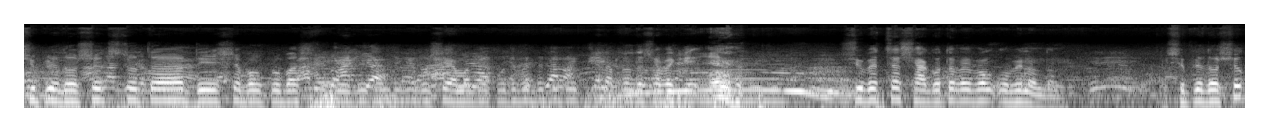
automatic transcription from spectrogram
সুপ্রিয় দর্শক, শ্রোতা, দেশ এবং প্রবাসী বসে আমাদের দেখছেন, আপনাদের সবাইকে শুভেচ্ছা, স্বাগতম এবং অভিনন্দন। সুপ্রিয় দর্শক,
